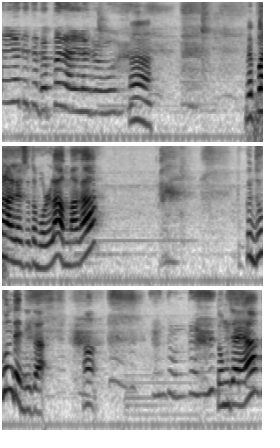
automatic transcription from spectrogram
알려줘도 몇 번 알려줘 응. 몇 번 알려줘도 몰라, 엄마가? 그 누군데, 네가? 어, 돈다 동자야?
